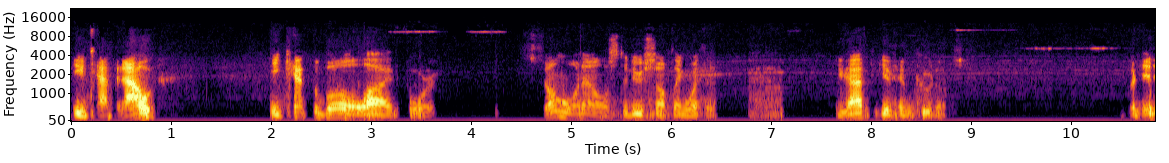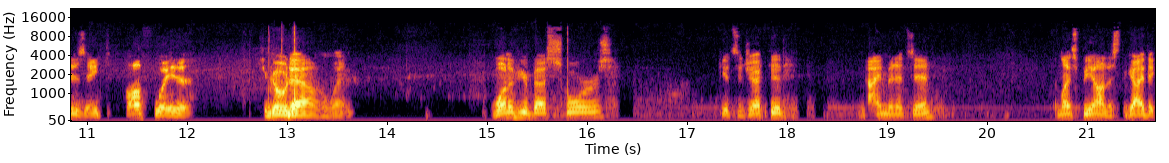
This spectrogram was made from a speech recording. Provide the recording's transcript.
He'd tap it out. He kept the ball alive for someone else to do something with it. You have to give him kudos. But it is a tough way to, to go down when one of your best scorers gets ejected nine minutes in. And let's be honest, the guy that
